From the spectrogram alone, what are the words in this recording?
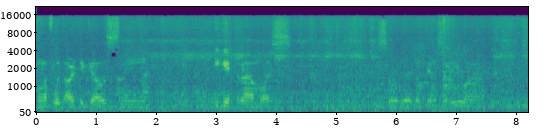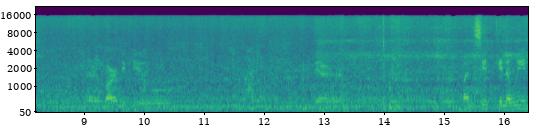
mga food articles ni Ige Ramos. So, there lumpiang sariwa, there barbecue, there pansit kilawin,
